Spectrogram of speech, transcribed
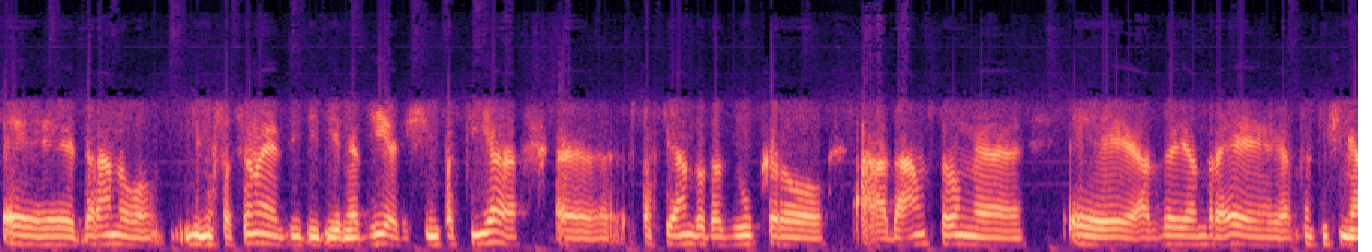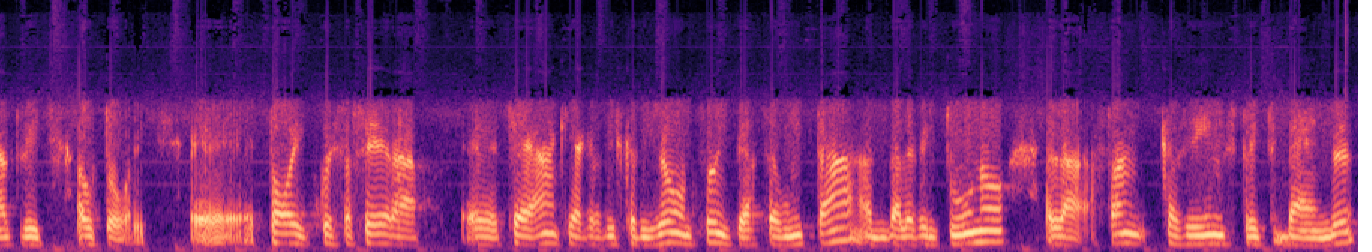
eh, daranno dimostrazione di, di, di, energia di simpatia eh, spaziando da Zucchero ad Armstrong e a André e a tantissimi altri autori. Poi questa sera eh, c'è anche a Gradisca di Sonzo in Piazza Unità dalle 21 la Fan Casin Street Band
